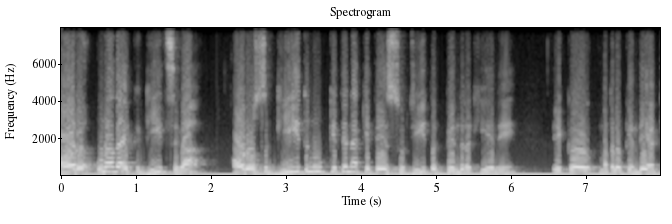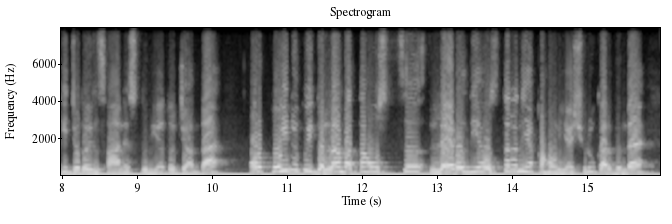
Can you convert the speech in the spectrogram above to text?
ਔਰ ਉਹਨਾਂ ਦਾ ਇੱਕ ਗੀਤ ਸੀਗਾ, ਔਰ ਉਸ ਗੀਤ ਨੂੰ ਕਿਤੇ ਨਾ ਕਿਤੇ ਸੁਰਜੀਤ ਬਿੰਦ ਰਖੀਏ ਨੇ। ਇੱਕ ਮਤਲਬ ਕਹਿੰਦੇ ਆ ਕਿ ਜਦੋਂ ਇਨਸਾਨ ਇਸ ਦੁਨੀਆ ਤੋਂ ਜਾਂਦਾ ਔਰ ਕੋਈ ਨਾ ਕੋਈ ਗੱਲਾਂ ਬਾਤਾਂ ਉਸ ਲੈਵਲ ਦੀਆਂ, ਉਸ ਤਰ੍ਹਾਂ ਦੀਆਂ ਕਹਾਣੀਆਂ ਸ਼ੁਰੂ ਕਰ ਦਿੰਦਾ ਹੈ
